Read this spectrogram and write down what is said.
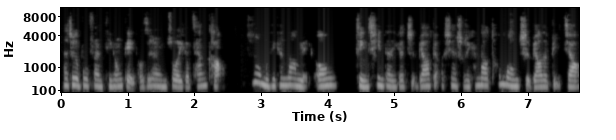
那这个部分提供给投资人做一个参考。就是我们可以看到美欧景气的一个指标表现。首先看到通膨指标的比较，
